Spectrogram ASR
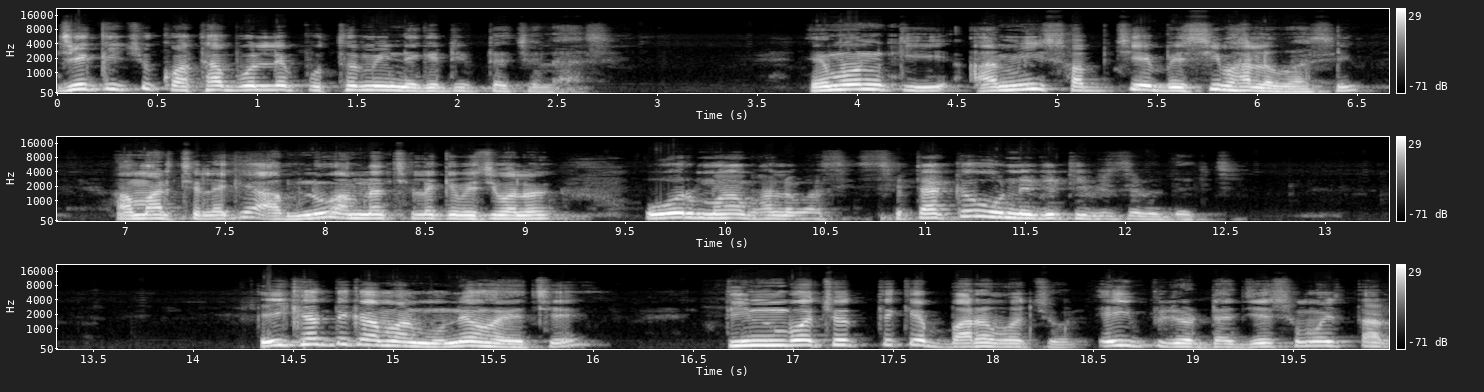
যে কিছু কথা বললে প্রথমেই নেগেটিভটা চলে আসে। এমনকি আমি সবচেয়ে বেশি ভালোবাসি আমার ছেলেকে, আপনিও আপনার ছেলেকে বেশি ভালোবাসি ওর মা ভালোবাসে, সেটাকেও ও নেগেটিভ হিসেবে দেখছে। এইখান থেকে আমার মনে হয়েছে, তিন বছর থেকে বারো বছর, এই পিরিয়ডটা যে সময় তার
